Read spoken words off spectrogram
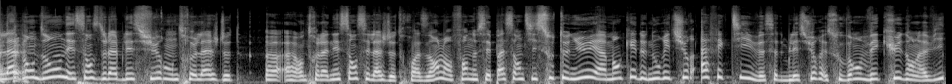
L'abandon, naissance de la blessure entre l'âge de euh, euh, entre la naissance et l'âge de 3 ans, l'enfant ne s'est pas senti soutenu et a manqué de nourriture affective. Cette blessure est souvent vécue dans la vie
